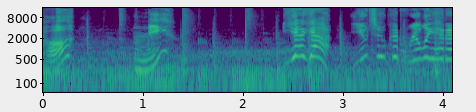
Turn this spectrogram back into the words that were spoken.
Huh? Me? Yeah, yeah, you two could really hit it off.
